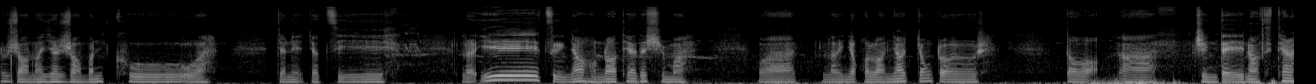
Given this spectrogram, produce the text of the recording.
lúc rồi nó giờ rồi bắn khu à cho nên cho chị lợi ít sự nhau hồn nó theo đấy mà. Và lợi nhọc là nhau chống trò tàu à trình tế nó sẽ theo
